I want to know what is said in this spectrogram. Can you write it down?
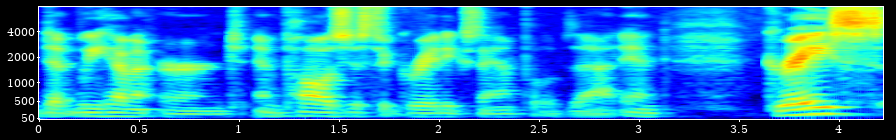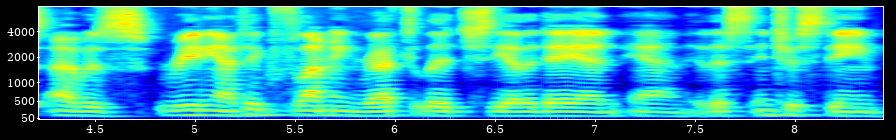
that we haven't earned. And Paul is just a great example of that. And grace, I was reading, I think Fleming Rutledge the other day, and, and this interesting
